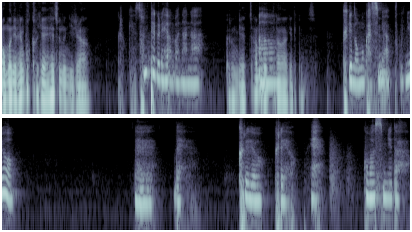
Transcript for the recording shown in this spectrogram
어머니를 행복하게 해주는 일이랑 그렇게 선택을 해야만 하나. 그런 게 참으로 아. 부당하게 느껴졌어요. 그게 너무 가슴이 아프군요. 네, 네. 그래요, 그래요. 예. 고맙습니다.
